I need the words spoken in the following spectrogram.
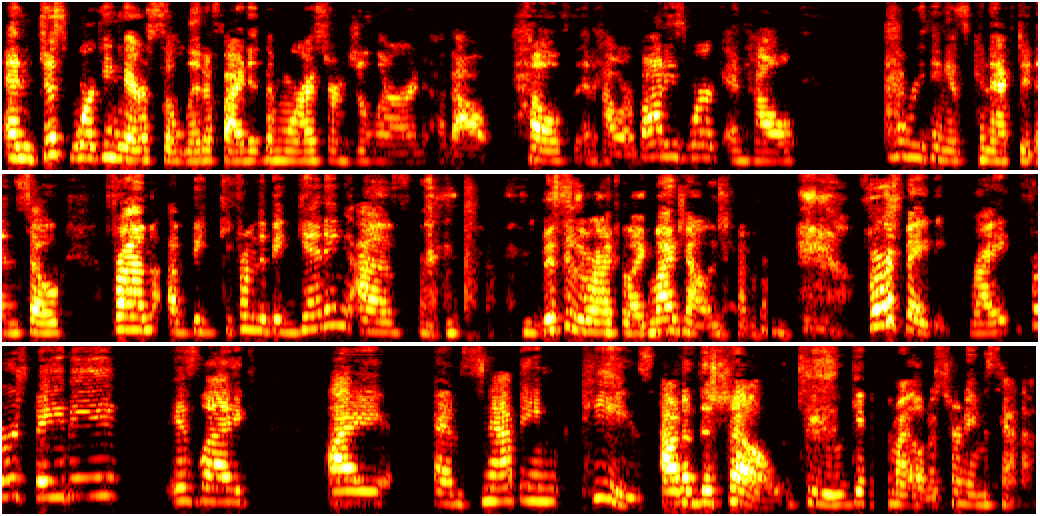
and just working there solidified it the more I started to learn about health and how our bodies work and how everything is connected. And so from a be- from the beginning of this is where I feel like my challenge first baby, right? First baby is like I am snapping peas out of the shell to give to my eldest. Her name is Hannah.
